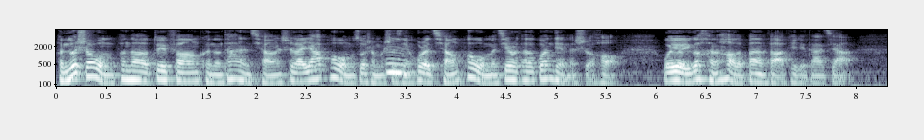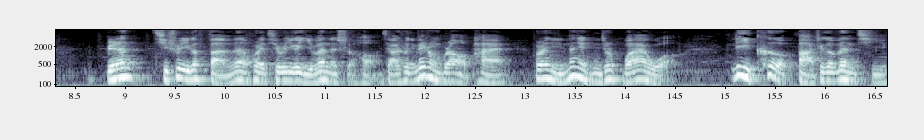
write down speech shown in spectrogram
很多时候我们碰到对方，可能他很强势来压迫我们做什么事情，嗯或者强迫我们接受他的观点的时候，我有一个很好的办法可以给大家。别人提出一个反问或者提出一个疑问的时候，假如说你为什么不让我拍，或者你那你你就是不爱我，立刻把这个问题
